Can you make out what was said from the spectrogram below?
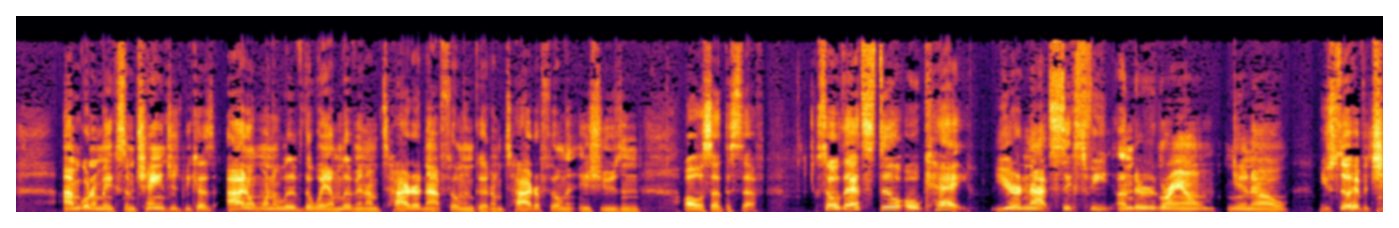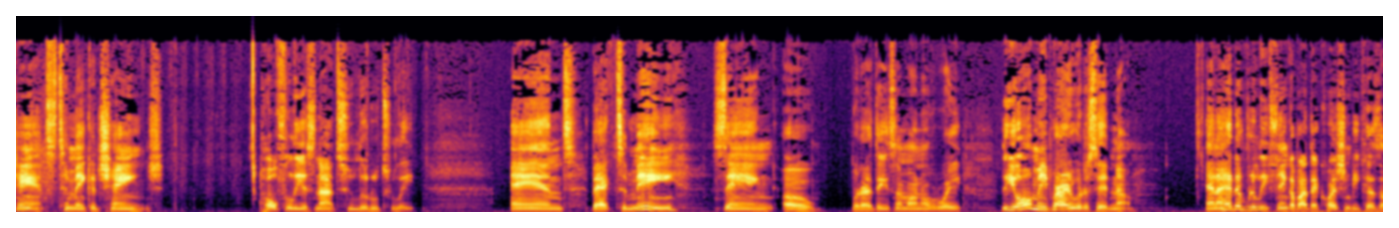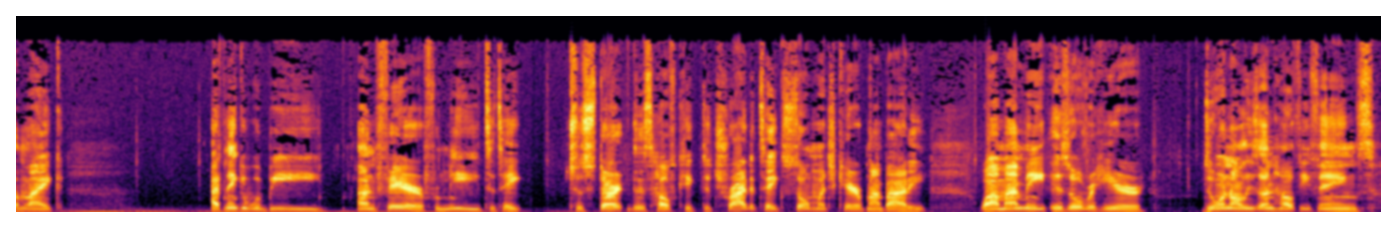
I'm going to make some changes because I don't want to live the way I'm living. I'm tired of not feeling good. I'm tired of feeling issues and all this other stuff. So that's still okay you're not six feet under the ground, you know, you still have a chance to make a change. Hopefully, it's not too little too late. And back to me saying, oh, would I date someone overweight? The old me probably would have said no. And I had to really think about that question because I'm like, I think it would be unfair for me to take, to start this health kick, to try to take so much care of my body while my mate is over here doing all these unhealthy things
